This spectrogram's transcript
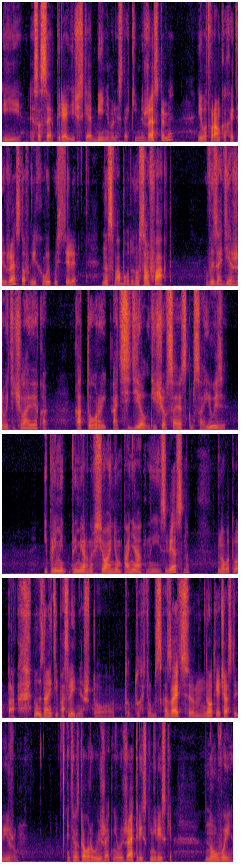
и СССР периодически обменивались такими жестами, и вот в рамках этих жестов их выпустили на свободу. Но сам факт, вы задерживаете человека, который отсидел еще в Советском Союзе, и при, примерно все о нем понятно и известно, ну вот, вот так. Ну, знаете, последнее, что тут, тут хотел бы сказать. Эм, ну, вот я часто вижу эти разговоры уезжать, не уезжать, риски, не риски. Но, увы,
